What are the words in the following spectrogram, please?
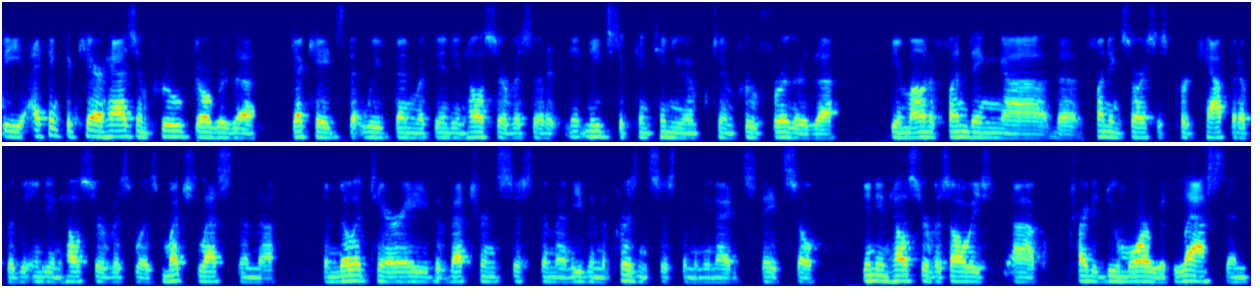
the I think the care has improved over the decades that we've been with the Indian Health Service, that it, it needs to continue to improve further. The the amount of funding, uh, the funding sources per capita for the Indian Health Service was much less than the the military, the veteran system, and even the prison system in the United States. So, Indian Health Service always uh, tried to do more with less, and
